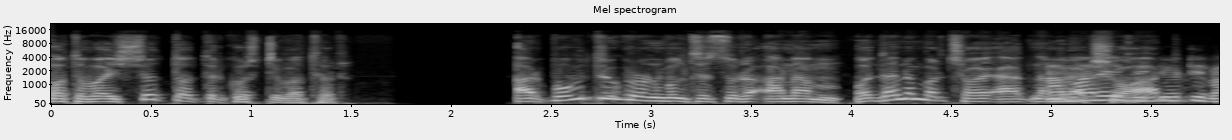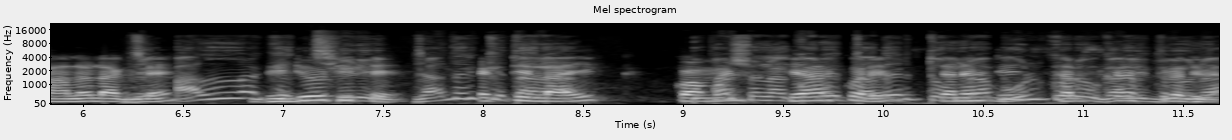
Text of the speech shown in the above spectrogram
অথবা ঈশ্বর তত্ত্বের কোষ্ঠী পাথর আর পবিত্র গ্রহণ বলছে সুরা আনাম অধ্যায় নম্বর ছয় আয়াত নম্বর আমার এই একশো আট। ভিডিওটি ভালো লাগলে ভিডিওটিতে যাদেরকে লাইক কমেন্ট শেয়ার করে চ্যানেলটি সাবস্ক্রাইব করে দিবেন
